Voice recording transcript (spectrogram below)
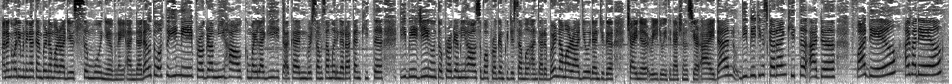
Anda kembali mendengarkan bernama radio semuanya mengenai anda. Dan untuk waktu ini, program Ni Hao kembali lagi kita akan bersama-sama dengan rakan kita di Beijing untuk program Ni Hao, sebuah program kerjasama antara bernama radio dan juga China Radio International CRI. Dan di Beijing sekarang kita ada Fadil. Hai Fadil.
